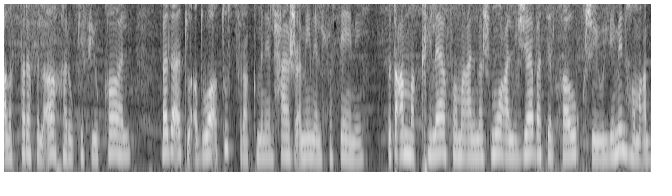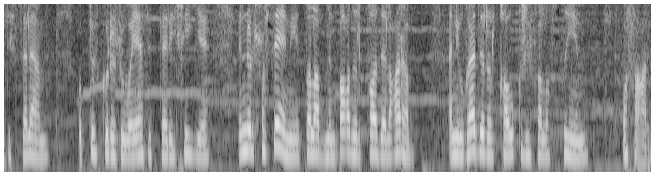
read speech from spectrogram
على الطرف الآخر وكيف يقال بدأت الأضواء تسرق من الحاج أمين الحسيني وتعمق خلافه مع المجموعة اللي جابت القاوقجي واللي منهم عبد السلام. وبتذكر الروايات التاريخية أنه الحسيني طلب من بعض القادة العرب أن يغادر القاوقجي فلسطين وفعل.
